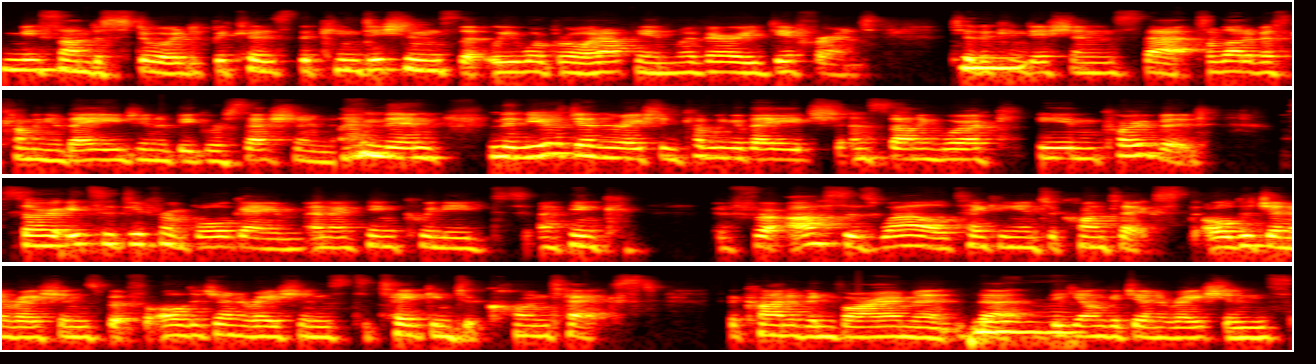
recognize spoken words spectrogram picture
misunderstood because the conditions that we were brought up in were very different to the mm. conditions that a lot of us coming of age in a big recession and then and the new generation coming of age and starting work in covid so it's a different ball game and i think we need i think for us as well taking into context older generations but for older generations to take into context the kind of environment that yeah. the younger generations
